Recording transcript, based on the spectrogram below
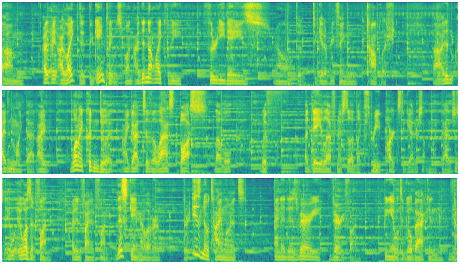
Um, I, I, I liked it. The gameplay was fun. I did not like the 30 days, you know, to, to get everything accomplished. Uh, I didn't I didn't like that. I one I couldn't do it. I got to the last boss level with a day left, and I still had like three parts to get or something like that. It just it, it wasn't fun. I didn't find it fun. This game, however, there is no time limit, and it is very very fun being able to go back and you know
